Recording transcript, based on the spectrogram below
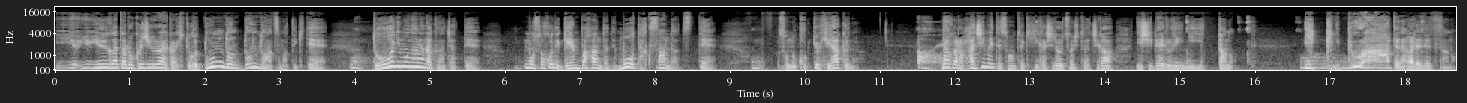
う、夕方6時ぐらいから人がどんどんどんどん集まってきて、うん。どうにもならなくなっちゃって、もうそこで現場判断でもうたくさんだっつって、うんその国境開くのだから初めてその時東ドイツの人たちが西ベルリンに行ったの。一気にブワーって流れ出てたの。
